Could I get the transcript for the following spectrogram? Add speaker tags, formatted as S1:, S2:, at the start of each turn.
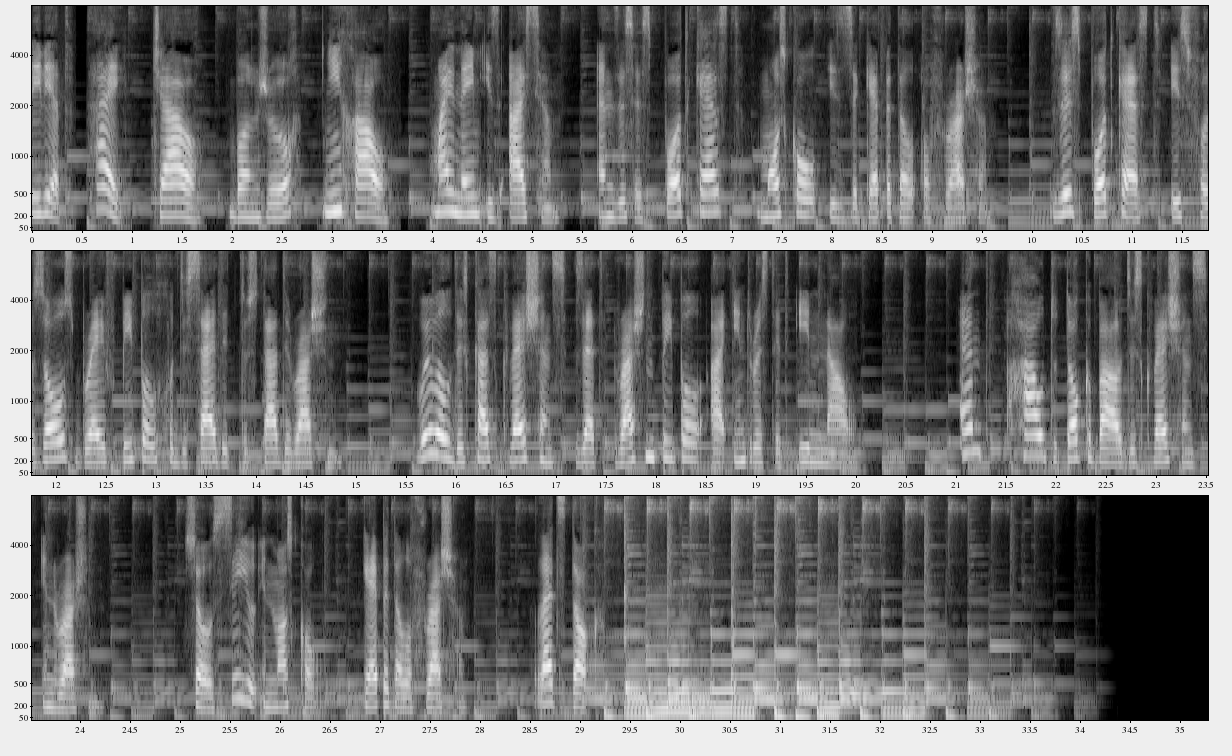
S1: Привет. Hi. Ciao. Bonjour. Ni hao. My name is Asya, and this is podcast Moscow is the capital of Russia. This podcast is for those brave people who decided to study Russian. We will discuss questions that Russian people are interested in now and how to talk about these questions in Russian. So, see you in Moscow, capital of Russia. Let's talk.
